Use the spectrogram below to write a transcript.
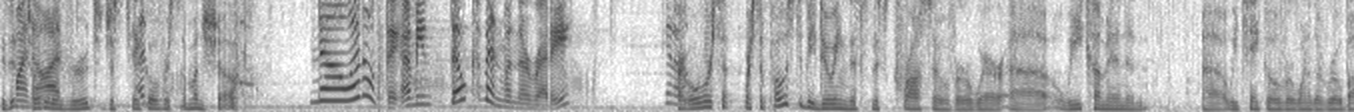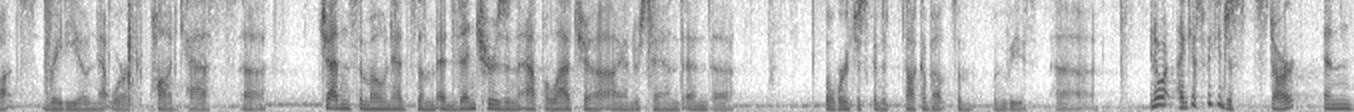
Is it Why totally not? rude to just take I- over someone's show? no, I don't think. I mean, they'll come in when they're ready. You know. All right, well, we're su- we're supposed to be doing this this crossover where uh, we come in and uh, we take over one of the robots radio network podcasts. Uh, Chad and Simone had some adventures in Appalachia, I understand, and uh, well, we're just going to talk about some movies. Uh, you know what? I guess we can just start, and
